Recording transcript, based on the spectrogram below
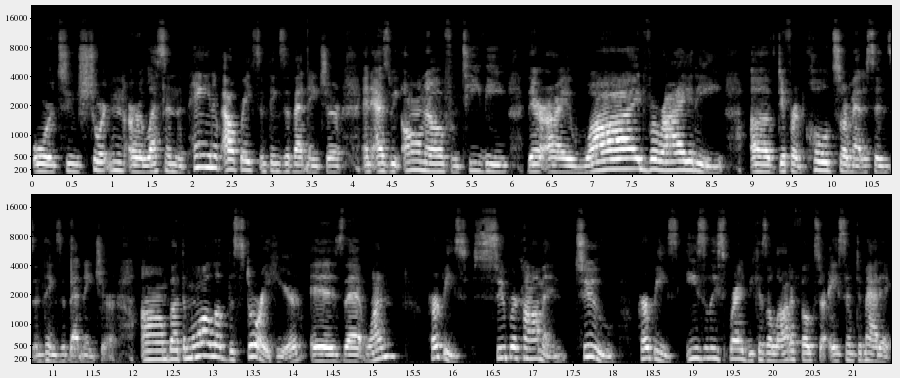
or to shorten or lessen the pain of outbreaks and things of that nature. And as we all know from TV, there are a wide variety of different cold sore medicines and things of that nature. Um, but the moral of the story here is that one, herpes, super common. Two, herpes easily spread because a lot of folks are asymptomatic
